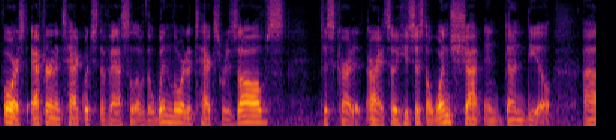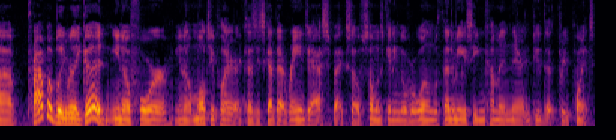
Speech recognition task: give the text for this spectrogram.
Forest, after an attack which the Vassal of the Windlord attacks resolves, discard it. All right, so he's just a one shot and done deal. Uh, probably really good, you know, for you know multiplayer because he's got that range aspect. So if someone's getting overwhelmed with enemies, he can come in there and do the three points.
